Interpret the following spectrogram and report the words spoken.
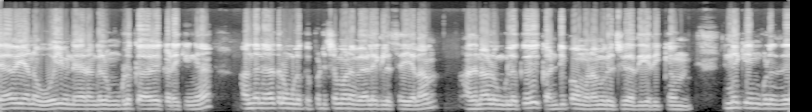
தேவையான ஓய்வு நேரங்கள் உங்களுக்காகவே கிடைக்குங்க. அந்த நேரத்தில் உங்களுக்கு பிடிச்சமான வேலைகளை செய்யலாம். அதனால் உங்களுக்கு கண்டிப்பாக மனமகிழ்ச்சி அதிகரிக்கும். இன்னைக்கு உங்களது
